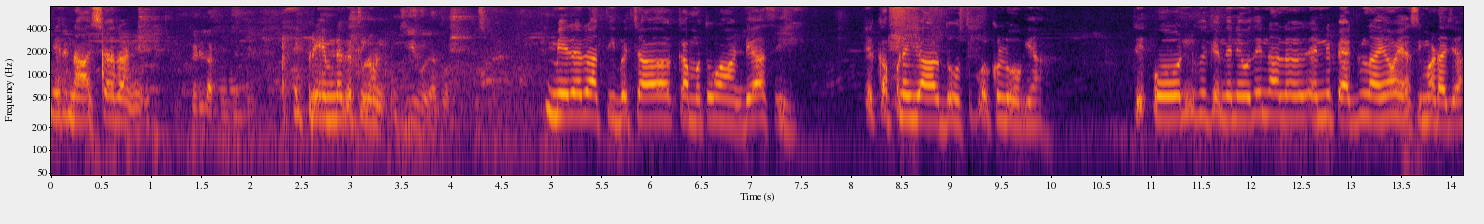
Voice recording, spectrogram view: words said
ਮੇਰੇ ਨਾਂ ਆਸ਼ਾ ਰਾਣੀ ਕਿਹੜੇ ਇਲਾਕੇ ਪ੍ਰੇਮ ਨਗਰ ਕਲੋਨੀ। ਕੀ ਹੋਇਆ ਤੁਹਾਨੂੰ ਮੇਰਾ ਰਾਤੀ ਬੱਚਾ ਕੰਮ ਤੋਂ ਆਣ ਡਿਆ ਸੀ। ਇੱਕ ਆਪਣੇ ਯਾਰ ਦੋਸਤ ਕੋਲ ਖਲੋ ਗਿਆ। ਤੇ ਉਹਨੂੰ ਕੀ ਕਹਿੰਦੇ ਨੇ, ਉਹਦੇ ਨਾਲ ਇਹਨੇ ਪੈਗ ਲਾਇਆ ਹੋਇਆ ਸੀ ਮਾੜਾ ਜਿਹਾ,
